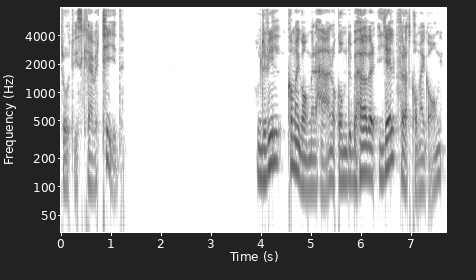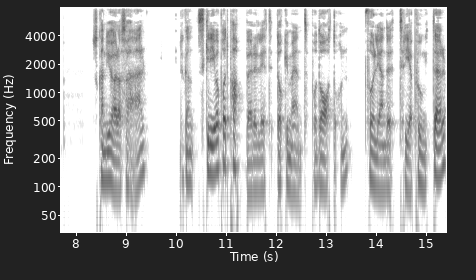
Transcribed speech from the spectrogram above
troligtvis kräver tid? Om du vill komma igång med det här och om du behöver hjälp för att komma igång så kan du göra så här. Du kan skriva på ett papper eller ett dokument på datorn följande tre punkter.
